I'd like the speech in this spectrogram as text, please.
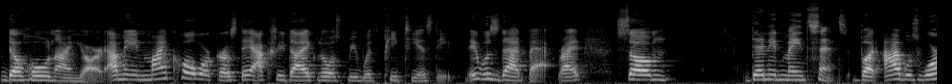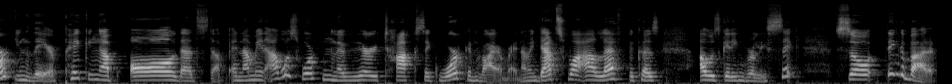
the whole nine yard. I mean, my coworkers, they actually diagnosed me with PTSD. It was that bad, right? So then it made sense. But I was working there, picking up all that stuff. And I mean, I was working in a very toxic work environment. I mean, that's why I left because I was getting really sick. So think about it.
